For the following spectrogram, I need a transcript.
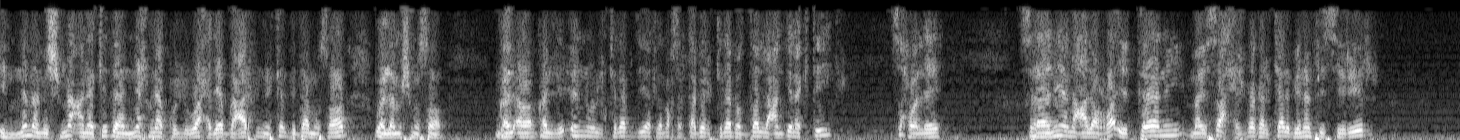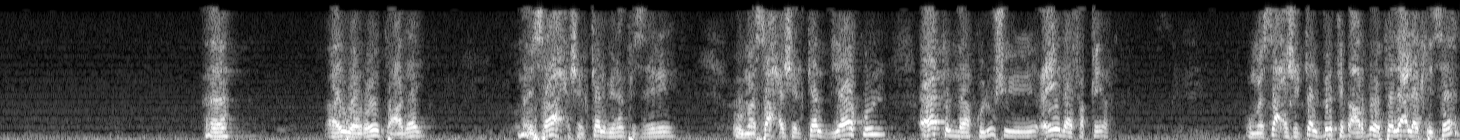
إنما مش معنى كده إن إحنا كل واحد يبقى عارف إن الكلب ده مصاب ولا مش مصاب؟ قال آه قال لي إنه الكلاب ديت لما اخسر تعبير الكلاب الضل عندنا كتير. صح ولا إيه؟ ثانيا على الرأي الثاني ما يصحش بقى الكلب ينام في السرير. ها؟ أيوه رد علي. ما يصحش الكلب ينام في السرير. وما صحش الكلب ياكل آكل ما ياكلوش عيلة فقيرة. وما صحش الكلب يركب عربية وطلع لك لسان.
